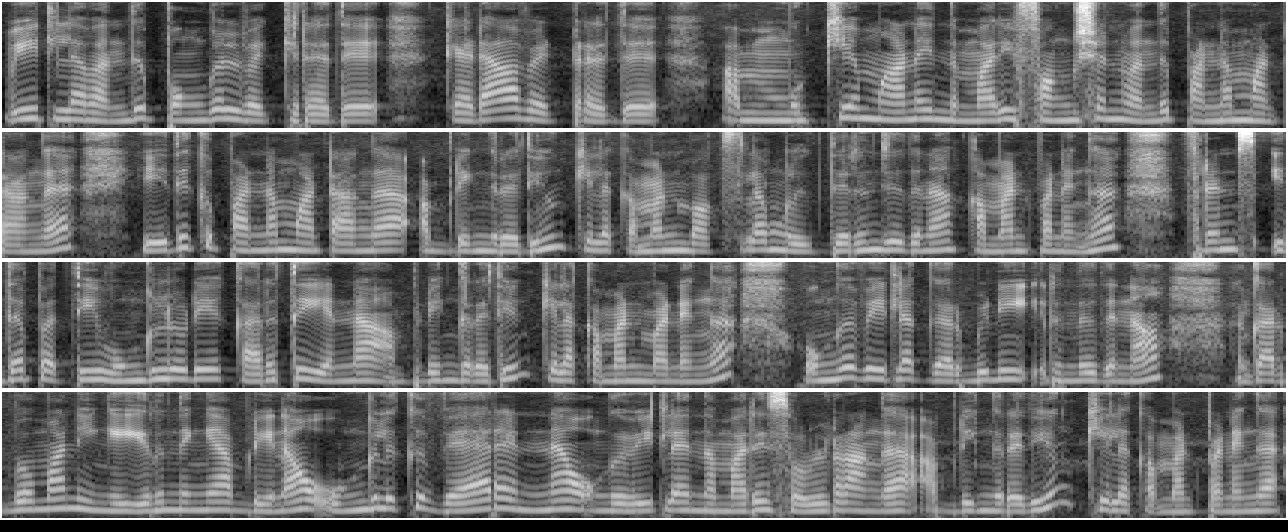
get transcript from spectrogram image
வீட்டில் வந்து பொங்கல் வைக்கிறது கெடா வெட்டுறது முக்கியமான இந்த மாதிரி ஃபங்க்ஷன் வந்து பண்ண மாட்டாங்க. எதுக்கு பண்ண மாட்டாங்க அப்படிங்கிறதையும் கீழே கமெண்ட் பாக்ஸில் உங்களுக்கு தெரிஞ்சதுன்னா கமெண்ட் பண்ணுங்கள் ஃப்ரெண்ட்ஸ் இதை பற்றி உங்களுடைய கருத்து என்ன அப்படிங்கிறதையும் கீழே கமெண்ட் பண்ணுங்கள் உங்கள் வீட்டில் கர்ப்பிணி இருந்ததுன்னா கர்ப்பமாக நீங்கள் இருந்தீங்க அப்படின்னா உங்களுக்கு வேறு என்ன உங்கள் வீட்டில் இந்த மாதிரி சொல்கிறாங்க அப்படிங்கிறதையும் கீழே கமெண்ட் பண்ணுங்கள்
